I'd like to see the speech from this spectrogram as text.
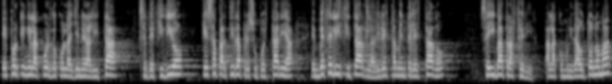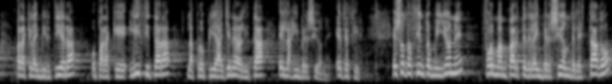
es porque en el acuerdo con la Generalitat se decidió que esa partida presupuestaria, en vez de licitarla directamente el Estado, se iba a transferir a la comunidad autónoma para que la invirtiera o para que licitara la propia Generalitat en las inversiones. Es decir, esos 200 millones forman parte de la inversión del Estado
